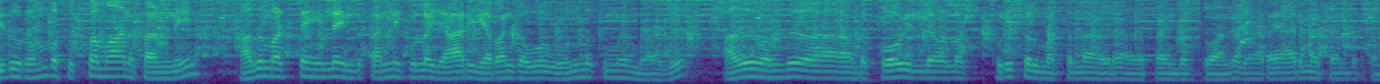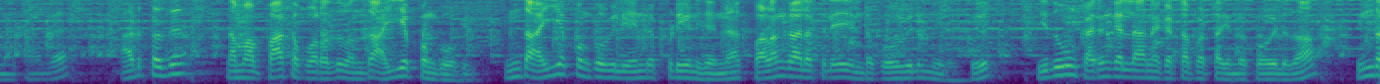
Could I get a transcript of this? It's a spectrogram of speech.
இது ரொம்ப சுத்தமான தண்ணி. அது மட்டும் இல்லை இந்த தண்ணிக்குள்ளே யாரும் இறங்கவோ ஒன்றுக்குமே முடியாது. அது வந்து அந்த கோவிலில் உள்ள குருக்கள் மட்டும்தான் அதில் அதை பயன்படுத்துவாங்க. வேறு யாருமே பயன்படுத்த மாட்டாங்க. அடுத்தது நம்ம பார்க்க போகிறது வந்து ஐயப்பன் கோவில். இந்த ஐயப்பன் கோவில் என்ன எப்படின்னு சொன்னால் பழங்காலத்திலே இந்த கோவிலும் இருக்குது இதுவும் கருங்கல்லான கட்டப்பட்ட இந்த கோவில் தான் இந்த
